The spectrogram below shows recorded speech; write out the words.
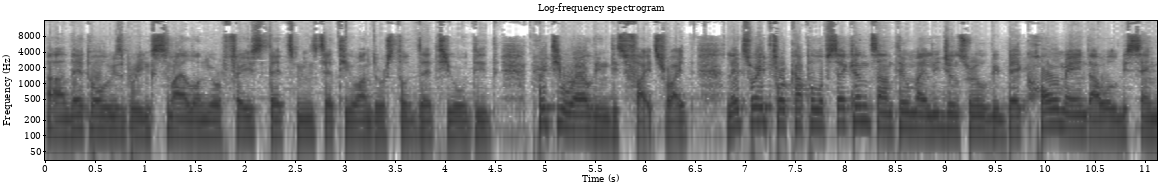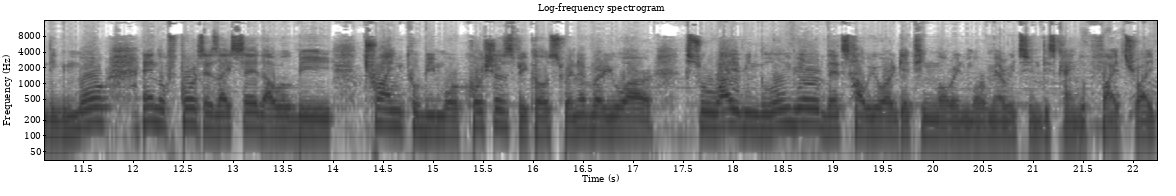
Uh, that always brings smile on your face. That means that you understood that you did pretty well in these fights right? Let's wait for a couple of seconds until my legions will be back home and I will be sending more. And of course as I said I will be trying to be more cautious because whenever you are surviving longer? That's how you are getting more and more merits in this kind of fights right?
